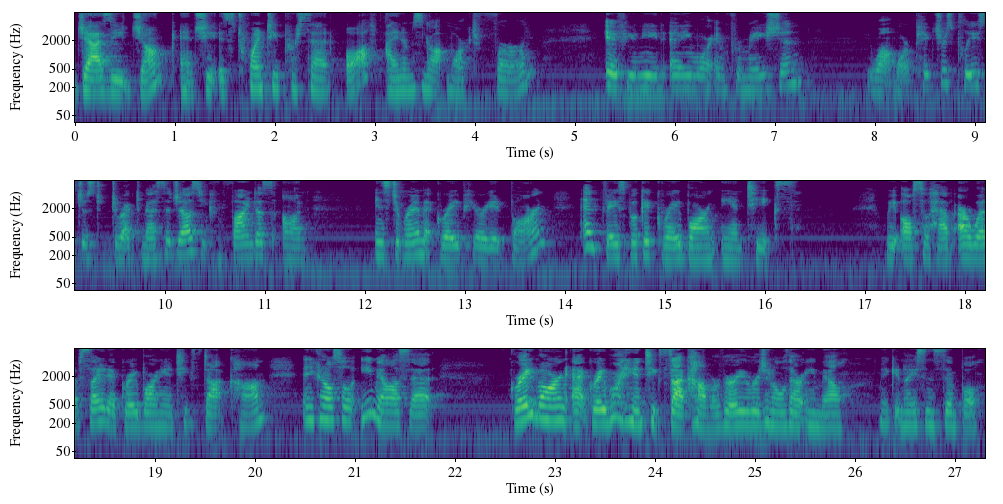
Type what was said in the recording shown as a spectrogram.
Jazzy Junque, and she is 20% off. Items not marked firm. If you need any more information, you want more pictures, please just direct message us. You can find us on Instagram at Grey Period Barn and Facebook at Grey Barn Antiques. We also have our website at greybarnantiques.com, and you can also email us at greybarn at greybarnantiques.com. We're very original with our email. Make it nice and simple.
